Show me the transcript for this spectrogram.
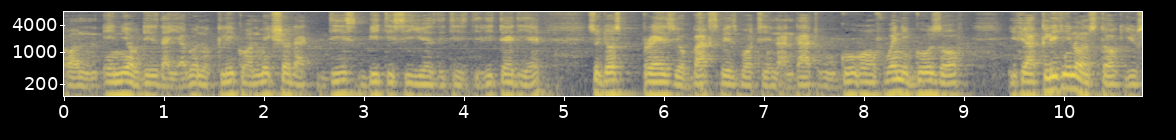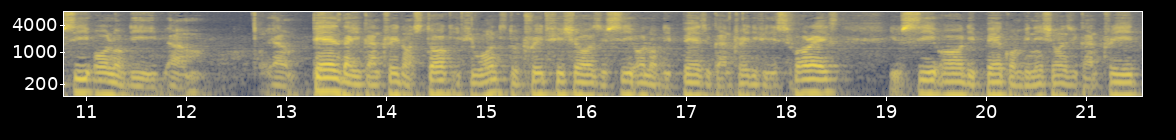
on any of these that you're going to click on, make sure that this BTC USDT is deleted here so just press your backspace button and that will go off. When it goes off if you are clicking on stock you see all of the um, um, pairs that you can trade on stock. If you want to trade futures you see all of the pairs you can trade. If it is forex you see all the pair combinations you can trade.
